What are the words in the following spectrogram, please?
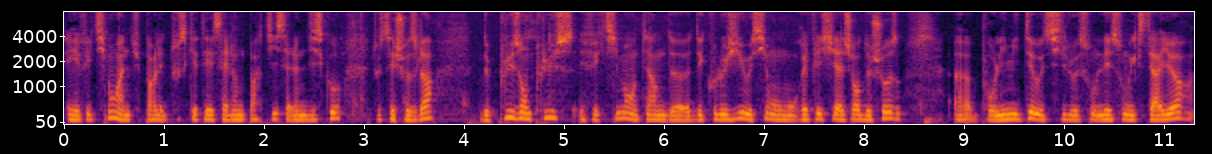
Et effectivement, Anne, tu parlais de tout ce qui était Silent Party, Silent Disco, toutes ces choses-là. De plus en plus, effectivement, en termes d'écologie aussi, on réfléchit à ce genre de choses euh, pour limiter aussi le son, les sons extérieurs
